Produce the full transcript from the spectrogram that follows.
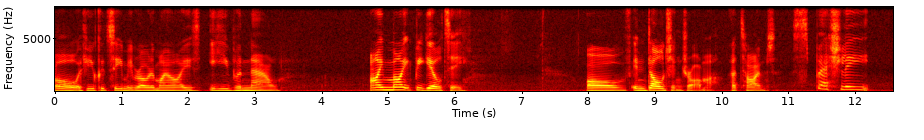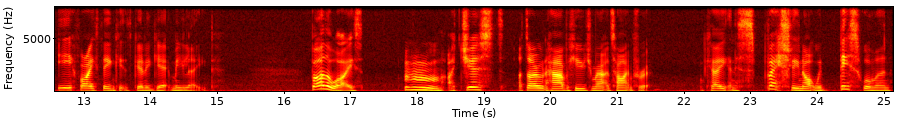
Oh, if you could see me rolling my eyes even now. I might be guilty of indulging drama at times, especially if I think it's going to get me laid. But otherwise, mm, I just I don't have a huge amount of time for it. Okay, and especially not with this woman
